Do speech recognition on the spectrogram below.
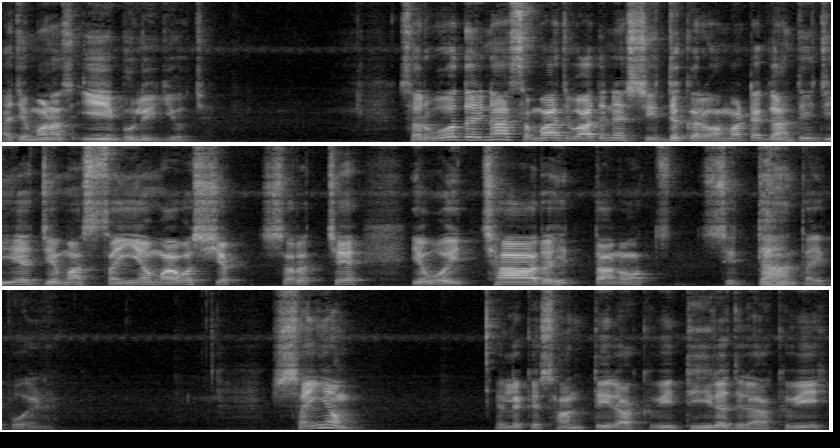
આજે માણસ એ ભૂલી ગયો છે. સર્વોદયના સમાજવાદને સિદ્ધ કરવા માટે ગાંધીજીએ જેમાં સંયમ આવશ્યક શરત છે, એવો ઈચ્છા રહિતતાનો સિદ્ધાંત આપ્યો એણે. સંયમ એટલે કે શાંતિ રાખવી, ધીરજ રાખવી,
